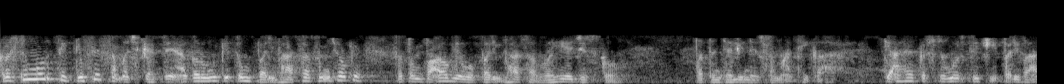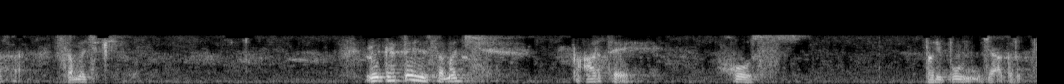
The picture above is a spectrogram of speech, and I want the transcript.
कृष्णमूर्ति किसे समझ कहते हैं? अगर उनकी तुम परिभाषा समझोगे तो तुम पाओगे वो परिभाषा वही है जिसको पतंजलि ने समाधि कहा है। क्या है कृष्णमूर्ति की परिभाषा? समझ की। वे कहते हैं, समझ का अर्थ है होश, परिपूर्ण जागृति।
